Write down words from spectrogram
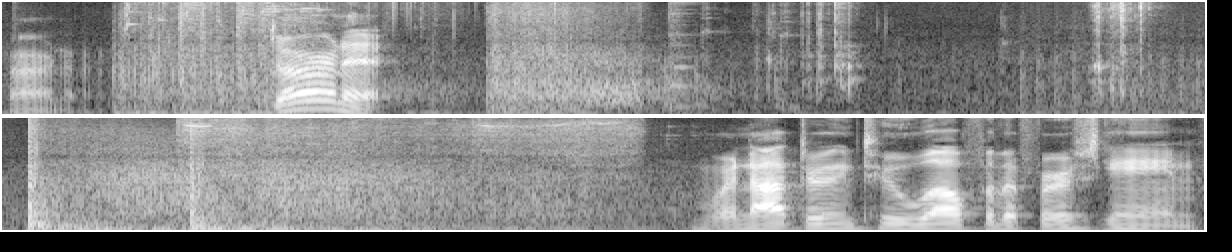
Darn it. Darn it! We're not doing too well for the first game.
